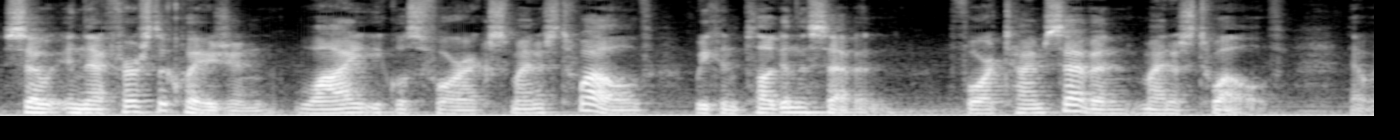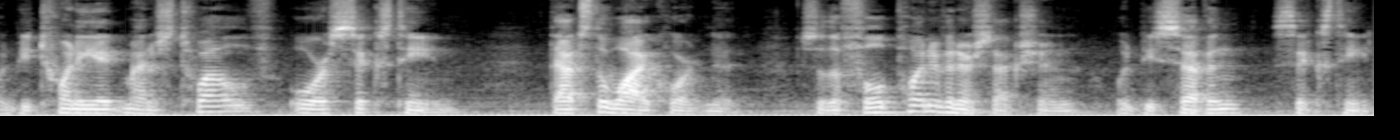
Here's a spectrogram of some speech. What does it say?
So in that first equation, y equals 4x minus 12, we can plug in the 7. 4 times 7 minus 12. That would be 28 minus 12, or 16. That's the y-coordinate. So the full point of intersection would be 7, 16.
